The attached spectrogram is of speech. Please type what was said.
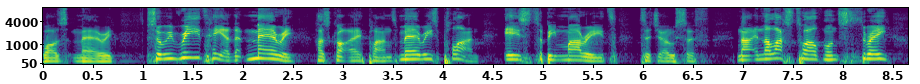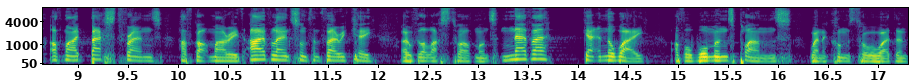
was Mary. So we read here that Mary has got her plans. Mary's plan is to be married to Joseph. Now, in the last 12 months, three of my best friends have got married. I've learned something very key over the last 12 months. Never get in the way of a woman's plans when it comes to a wedding.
